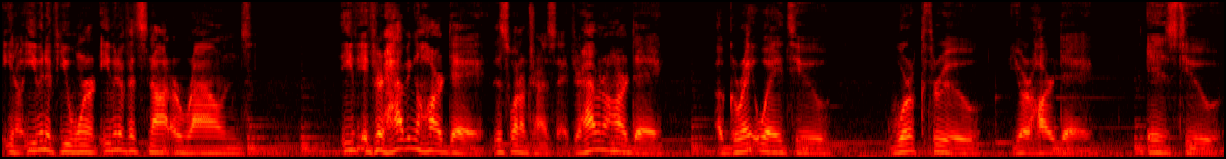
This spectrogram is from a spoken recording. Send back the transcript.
you know even if you weren't even if it's not around if you're having a hard day this is what i'm trying to say if you're having a hard day a great way to work through your hard day is to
